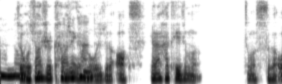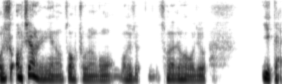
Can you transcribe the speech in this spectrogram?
嗯，所以我当时看我去完那个时候，我就觉得哦，原来还可以这么这么思考。我就说哦，这样人也能做主人公，我就从那之后我就一改，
